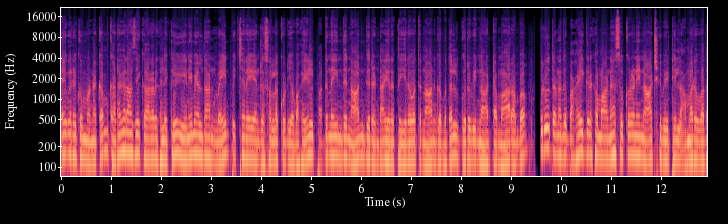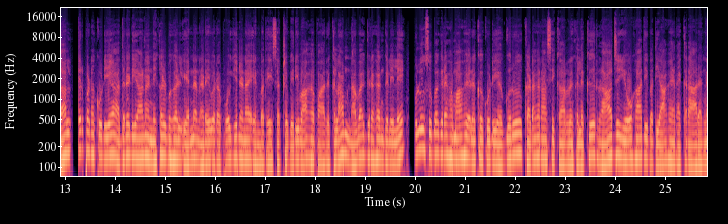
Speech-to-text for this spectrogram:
அனைவருக்கும் வணக்கம். கடகராசிக்காரர்களுக்கு இனிமேல் தான் மெயின் பிக்சரே என்று சொல்லக்கூடிய வகையில் பதினைந்து நான்கு இரண்டாயிரத்து இருபத்தி நான்கு முதல் குருவின் ஆட்டம் ஆரம்பம். குரு தனது பகை கிரகமான சுக்கிரனின் ஆட்சி வீட்டில் அமருவதால் ஏற்படக்கூடிய அதிரடியான நிகழ்வுகள் என்ன நடைபெறப் போகின்றன என்பதை சற்று விரிவாக பார்க்கலாம். நவ கிரகங்களிலே முழு சுபகிரகமாக இருக்கக்கூடிய குரு கடகராசிக்காரர்களுக்கு ராஜ யோகாதிபதியாக இருக்கிறாருங்க.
